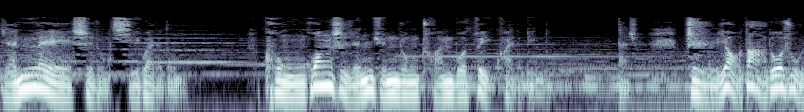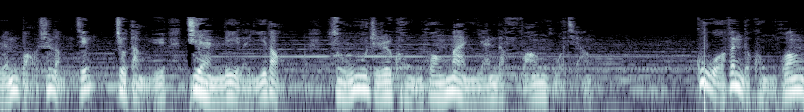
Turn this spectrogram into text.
人类是种奇怪的动物，恐慌是人群中传播最快的病毒。但是，只要大多数人保持冷静，就等于建立了一道阻止恐慌蔓延的防火墙。过分的恐慌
